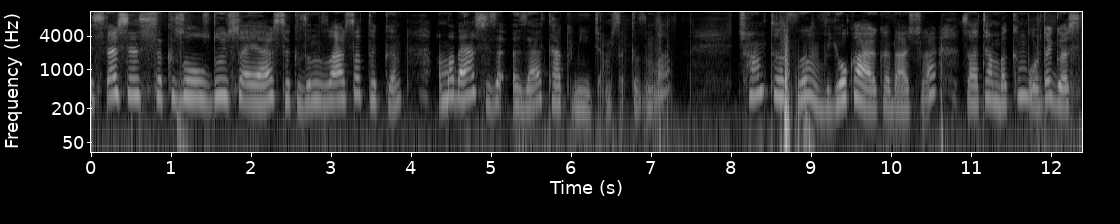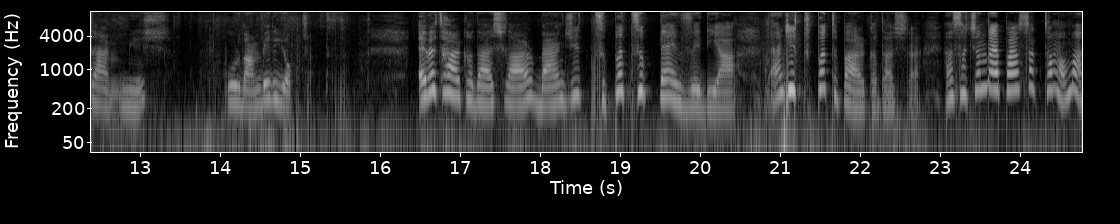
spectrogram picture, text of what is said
İsterseniz sakız olduysa eğer sakızınız varsa takın. Ama ben size özel takmayacağım sakızımı. çantası yok arkadaşlar. Zaten bakın burada göstermiş. Buradan beri yok çantası. Evet arkadaşlar bence tıpa tıp benzedi ya. Bence tıpa tıp arkadaşlar. Yani saçını da yaparsak tamam ama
